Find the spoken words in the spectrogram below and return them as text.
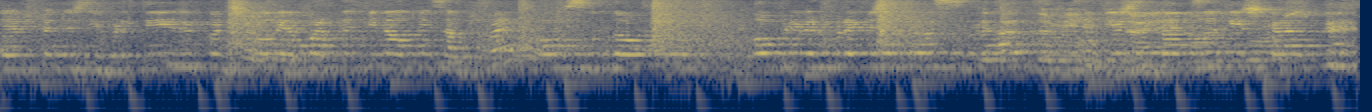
viemos para nos divertir. Quando chegou ali a parte da final pensámos, bem, ou o segundo ou, o primeiro prémio já trouxe Exatamente. Depois tentámos arriscar.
